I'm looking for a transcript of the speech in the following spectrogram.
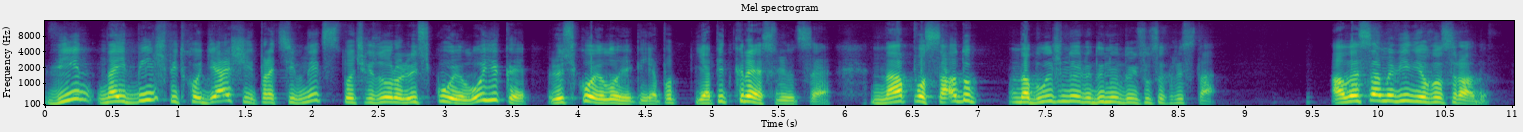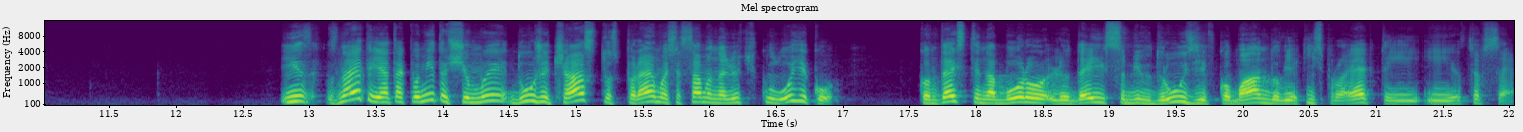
Він найбільш підходящий працівник з точки зору людської логіки, людської логіки, я підкреслюю це, на посаду наближеної людини до Ісуса Христа. Але саме він його зрадив. І знаєте, я так помітив, що ми дуже часто спираємося саме на людську логіку в контексті набору людей собі в друзі, в команду, в якісь проекти, і, і це все.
